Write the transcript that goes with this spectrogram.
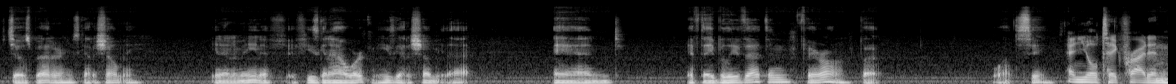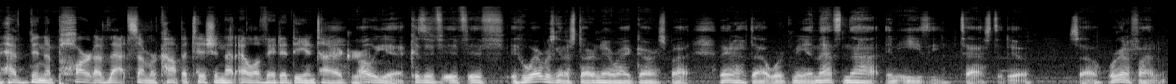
if Joe's better, he's got to show me. You know what I mean? If if he's going to outwork me, he's got to show me that. And if they believe that, then fair on. But we'll have to see. And you'll take pride in have been a part of that summer competition that elevated the entire group. Oh yeah, because if, if if whoever's going to start in that right guard spot, they're going to have to outwork me, and that's not an easy task to do. So we're going to find them.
